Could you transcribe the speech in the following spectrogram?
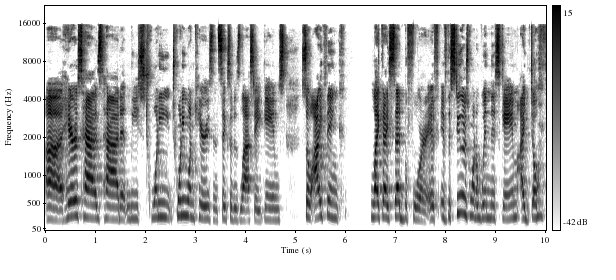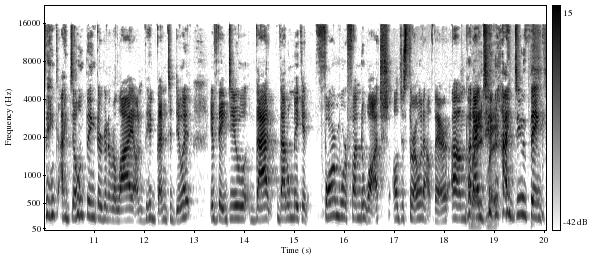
Uh, Harris has had at least 20, 21 carries in six of his last eight games. So I think like I said before, if if the Steelers want to win this game, I don't think I don't think they're going to rely on Big Ben to do it. If they do, that that'll make it far more fun to watch. I'll just throw it out there. Um, but I do right. I do think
